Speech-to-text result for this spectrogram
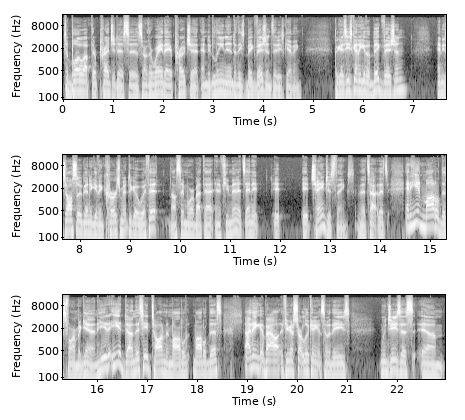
to blow up their prejudices or their way they approach it and to lean into these big visions that he's giving. Because he's going to give a big vision and he's also going to give encouragement to go with it. I'll say more about that in a few minutes. And it, it, it changes things. I mean, that's how that's, and he had modeled this for him again. He had, he had done this. He had taught him and modeled modeled this. I think about if you're going to start looking at some of these, when Jesus um,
